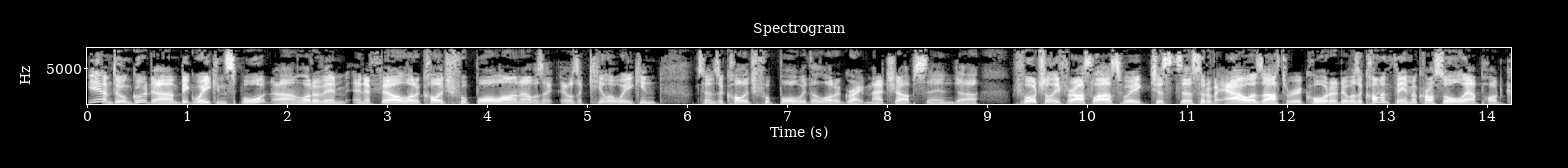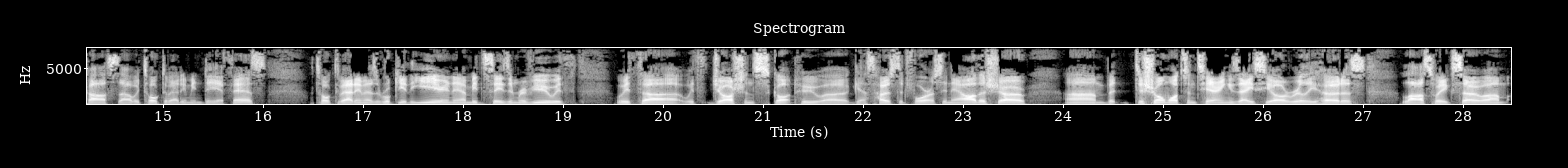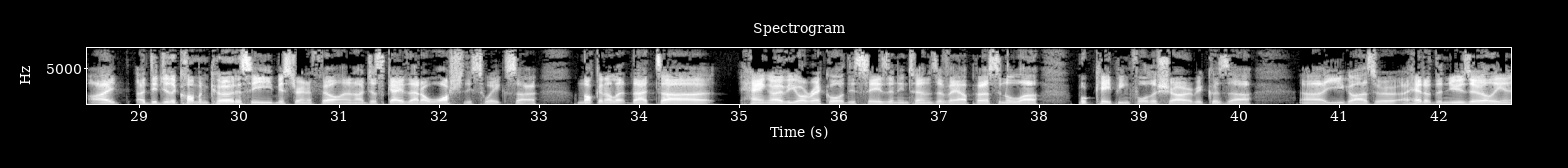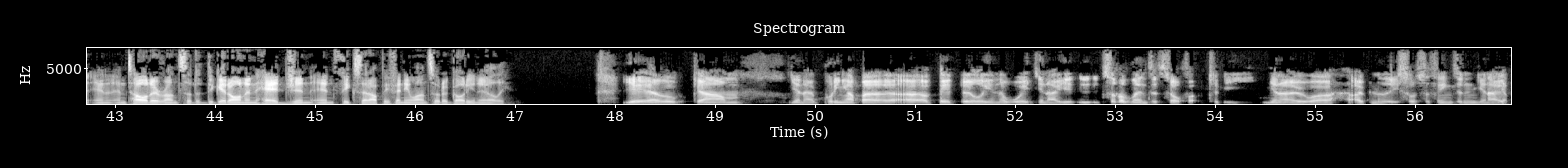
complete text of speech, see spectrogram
Yeah, I'm doing good. Um, big week in sport. Um, a lot of NFL, a lot of college football on. I was a, it was a killer week in terms of college football with a lot of great matchups. And uh, fortunately for us last week, just uh, sort of hours after we recorded, there was a common theme across all our podcasts. Uh, we talked about him in DFS. We talked about him as Rookie of the Year in our mid-season review with with uh, with Josh and Scott, who uh, guest hosted for us in our other show. Um, but Deshaun Watson tearing his ACL really hurt us last week. So um, I I did you the common courtesy, Mr. NFL, and I just gave that a wash this week. So I'm not going to let that uh, hang over your record this season in terms of our personal uh, bookkeeping for the show because uh, uh, you guys were ahead of the news early and, and, and told everyone sort of to get on and hedge and, and fix it up if anyone sort of got in early. yeah, look, um, you know, putting up a, a bet early in the week, you know, it, it sort of lends itself to be, you know, uh, open to these sorts of things. And, you know, Yep.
